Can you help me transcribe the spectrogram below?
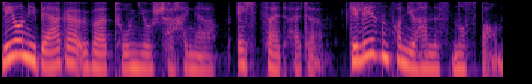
Leonie Berger über Tonio Schachinger. Echtzeitalter. Gelesen von Johannes Nussbaum.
